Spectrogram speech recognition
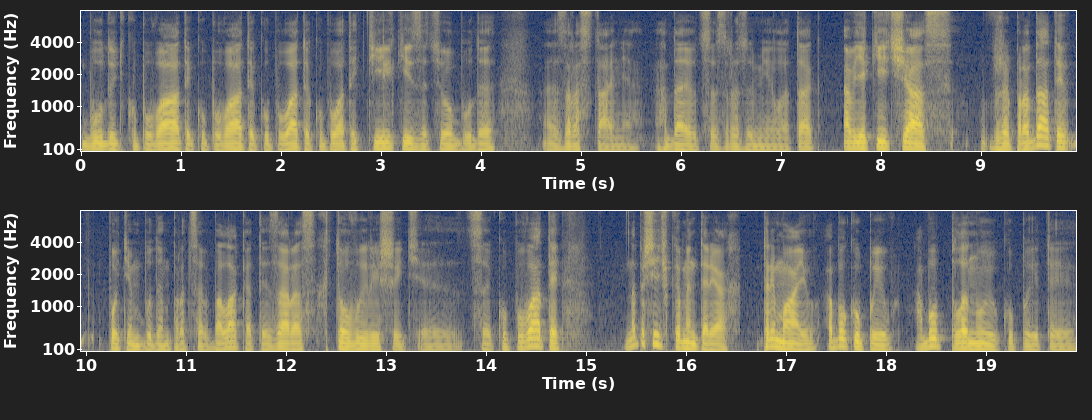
будуть купувати, купувати, купувати, купувати. Тільки за цього буде е, зростання. Гадаю, це зрозуміло, так? А в який час вже продати, потім будемо про це балакати. Зараз хто вирішить е, це купувати, напишіть в коментарях. Тримаю або купив, або планую купити.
